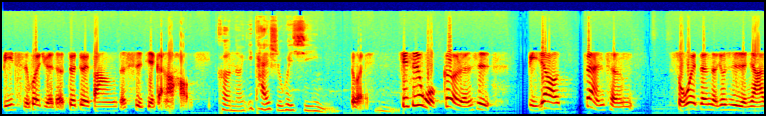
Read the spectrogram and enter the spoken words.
彼此会觉得对对方的世界感到好奇，可能一开始会吸引你。对，其实我个人是比较赞成所谓真的就是人家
